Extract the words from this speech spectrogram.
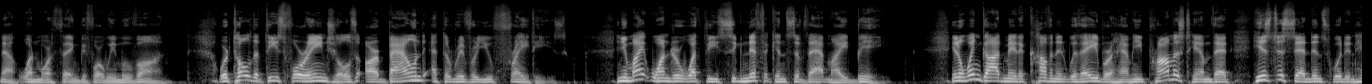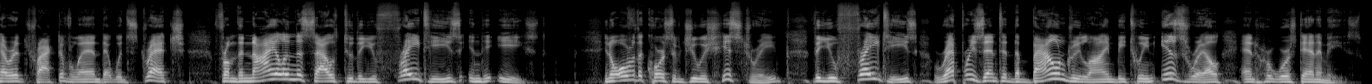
Now, one more thing before we move on. We're told that these four angels are bound at the river Euphrates. And you might wonder what the significance of that might be. You know, when God made a covenant with Abraham, he promised him that his descendants would inherit a tract of land that would stretch from the Nile in the south to the Euphrates in the east. You know, over the course of Jewish history, the Euphrates represented the boundary line between Israel and her worst enemies.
